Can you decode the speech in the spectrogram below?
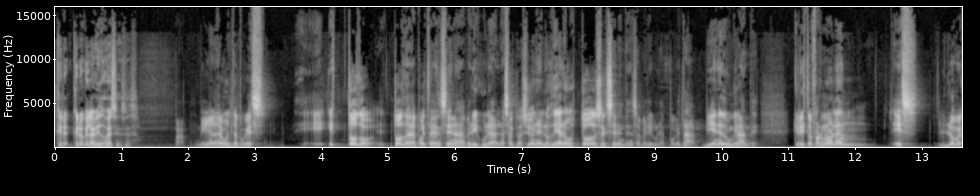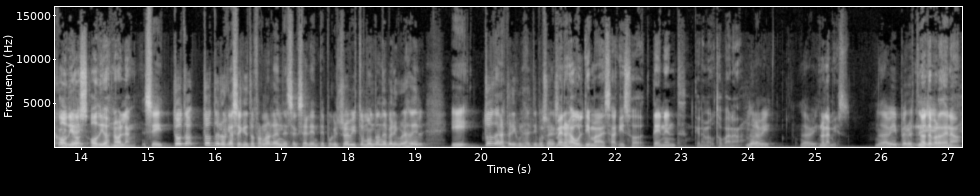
Creo, creo que la vi dos veces. Bueno, mirala de vuelta porque es, es todo, toda la puesta en escena de la película, las actuaciones, los diálogos, todo es excelente en esa película. Porque está, viene de un grande. Christopher Nolan es lo mejor Oh que hay. Dios, oh Dios Nolan. Sí, todo, todo lo que hace Christopher Nolan es excelente. Porque yo he visto un montón de películas de él y todas las películas del tipo son excelentes. Menos la última, esa que hizo Tenant, que no me gustó para nada. No la vi. No la vi. No la mires. No la vi, pero este, No te perdés nada.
